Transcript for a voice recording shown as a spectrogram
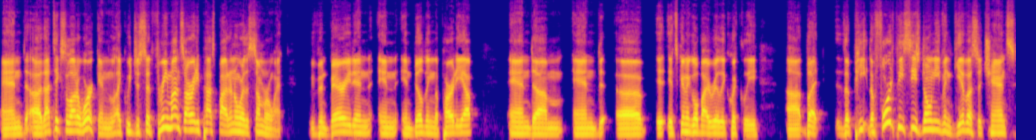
And uh, that takes a lot of work. And like we just said, three months already passed by. I don't know where the summer went. We've been buried in in in building the party up, and um, and uh, it, it's going to go by really quickly. Uh, but the P, the Ford PCs don't even give us a chance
